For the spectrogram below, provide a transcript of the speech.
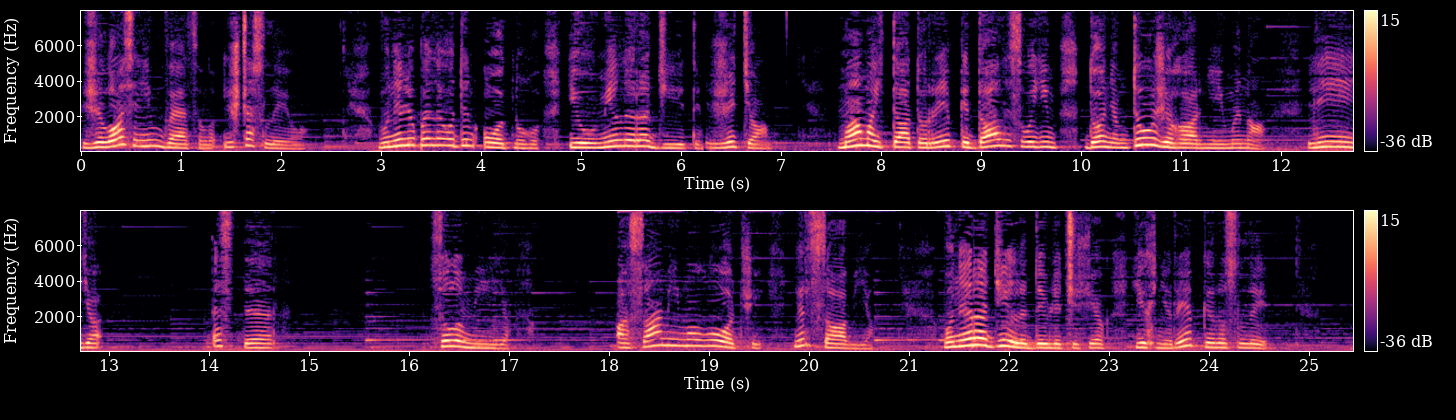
Жилося їм весело і щасливо. Вони любили один одного і вміли радіти життям. Мама й тато рибки дали своїм доням дуже гарні імена Лія, Естер, Соломія, а самій молодший Вірсавія. Вони раділи, дивлячись, як їхні рибки росли.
